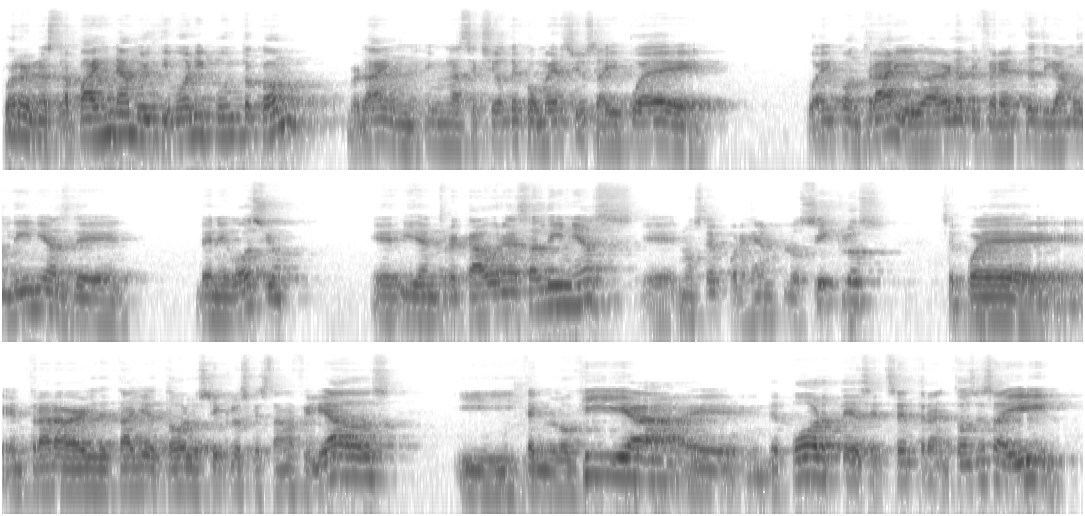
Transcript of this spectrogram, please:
Bueno, en nuestra página multimoney.com, ¿verdad? En, la sección de comercios, ahí puede, puede encontrar y va a ver las diferentes, digamos, líneas de, de negocio. Eh, y dentro de cada una de esas líneas, eh, no sé, por ejemplo, ciclos, se puede entrar a ver el detalle de todos los ciclos que están afiliados y tecnología, eh, deportes, etcétera. Entonces ahí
